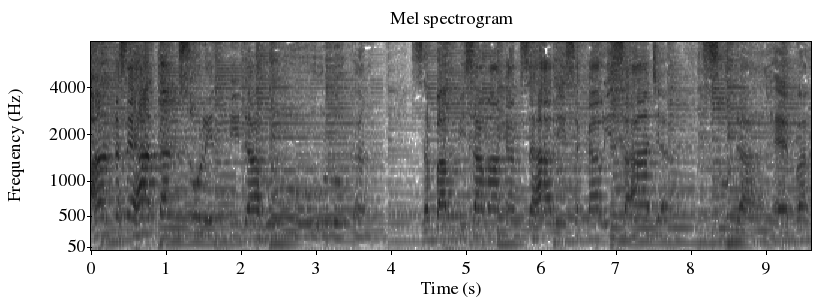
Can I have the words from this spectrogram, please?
Soal kesehatan sulit didahulukan. Sebab bisa makan sehari sekali saja Sudah hebat.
